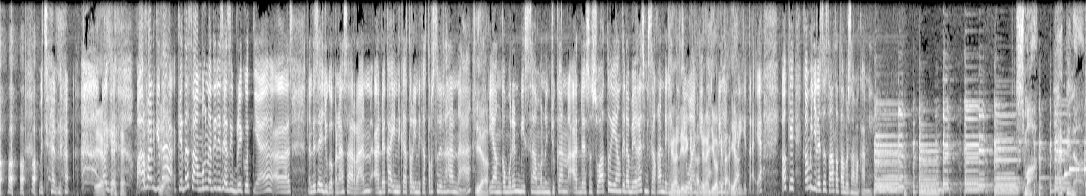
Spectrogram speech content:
Bercanda. Iya. Oke, Pak Arfan kita Iya. kita sambung nanti di sesi berikutnya. Eh, nanti saya juga penasaran, adakah indikator-indikator sederhana Iya. yang kemudian bisa menunjukkan ada sesuatu yang tidak beres misalkan dengan, Dengan diri kejiwaan kita, dengan jiwa kita, iya. diri kita ya. Oke, kami jeda sesaat tetap bersama kami. Smart Happiness.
